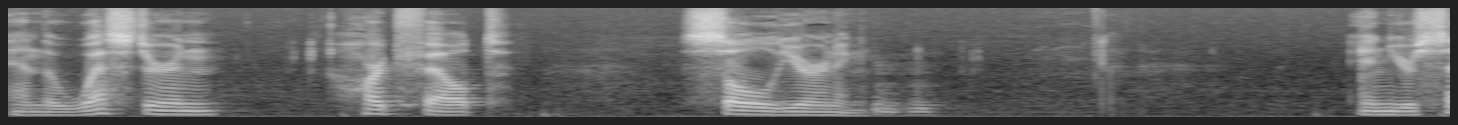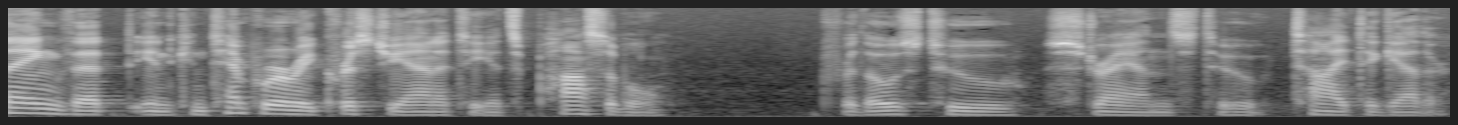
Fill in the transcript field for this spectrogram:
and the Western heartfelt soul yearning. Mm-hmm. And you're saying that in contemporary Christianity, it's possible for those two strands to tie together.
